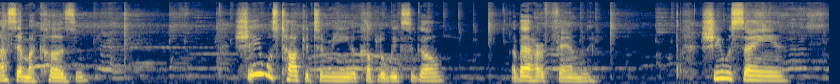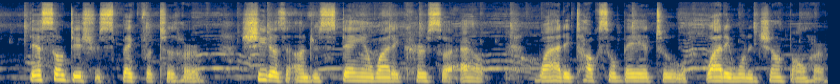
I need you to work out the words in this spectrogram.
I said my cousin. She was talking to me a couple of weeks ago about her family. She was saying they're so disrespectful to her. She doesn't understand why they curse her out, why they talk so bad to her, why they want to jump on her.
